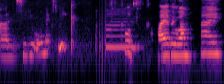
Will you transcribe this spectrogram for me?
and see you all next week. Bye, Bye everyone. Bye.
